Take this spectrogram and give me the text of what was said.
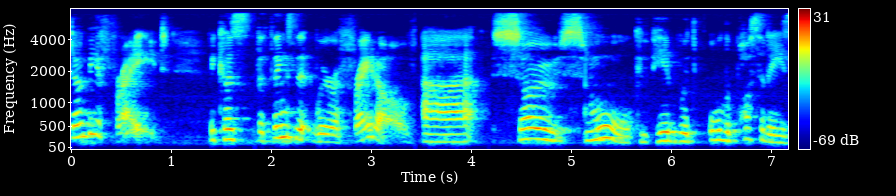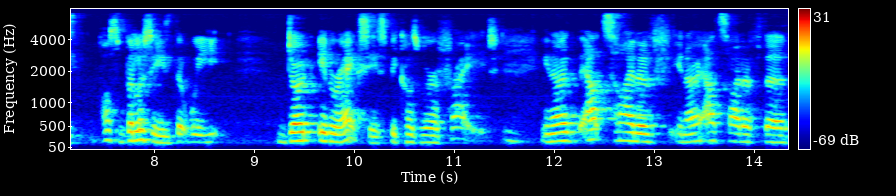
don't be afraid because the things that we're afraid of are so small compared with all the possibilities possibilities that we don't ever access because we're afraid. You know, outside of you know, outside of the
